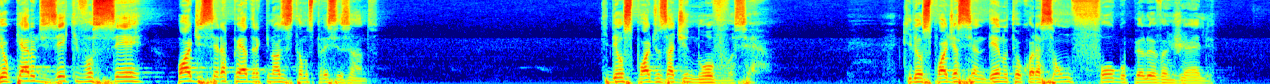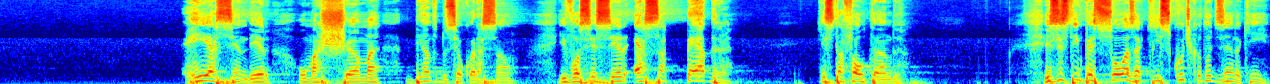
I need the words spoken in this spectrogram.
E eu quero dizer que você pode ser a pedra que nós estamos precisando. Que Deus pode usar de novo você que Deus pode acender no teu coração um fogo pelo Evangelho. Reacender uma chama dentro do seu coração. E você ser essa pedra que está faltando. Existem pessoas aqui, escute o que eu estou dizendo aqui.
